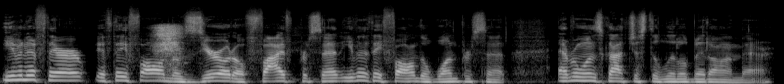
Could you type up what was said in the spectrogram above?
even if they're if they fall in the zero to five percent, even if they fall into one percent, everyone's got just a little bit on there.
